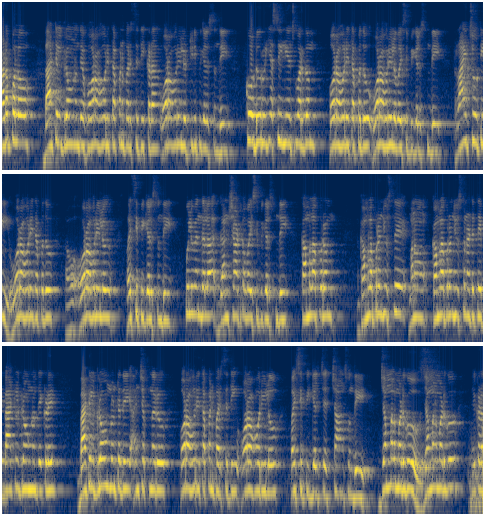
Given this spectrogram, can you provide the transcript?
కడపలో బ్యాటిల్ గ్రౌండ్ ఉంది. హోరహోరి తప్పని పరిస్థితి ఇక్కడ. ఓరహోరిలో టీడీపీ గెలుస్తుంది. కోడూరు ఎస్సీ నియోజకవర్గం ఓరహోరి తప్పదు. ఓరహోరిలో వైసీపీ గెలుస్తుంది. రాయచోటి ఓరహోరి తప్పదు. ఓరహోరిలో వైసీపీ గెలుస్తుంది. పులివెందల గన్ షాట్గా వైసీపీ గెలుస్తుంది. కమలాపురం కమలాపురం చూస్తే మనం కమలాపురం చూసుకున్నట్టయితే బ్యాటిల్ గ్రౌండ్ ఉంది ఇక్కడే. బ్యాటిల్ గ్రౌండ్ ఉంటుంది అని చెప్తున్నారు. ఓరాహోరీ తప్పని పరిస్థితి. ఓరాహోరీలో వైసీపీ గెలిచే ఛాన్స్ ఉంది. జమ్మల మడుగు జమ్మల మడుగు ఇక్కడ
